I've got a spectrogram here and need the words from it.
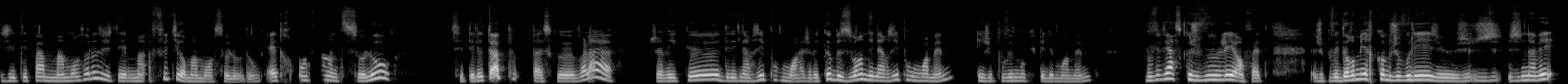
j'étais pas maman solo, j'étais ma future maman solo. Donc être enceinte solo, c'était le top parce que voilà, j'avais que de l'énergie pour moi. J'avais que besoin d'énergie pour moi-même et je pouvais m'occuper de moi-même. Je pouvais faire ce que je voulais en fait. Je pouvais dormir comme je voulais, je je je je n'avais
